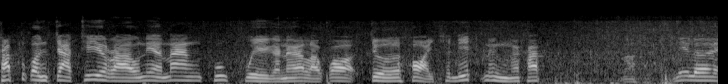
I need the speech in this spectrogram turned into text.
ครับทุกคนจากที่เราเนี่ยนั่งพูดคุยกันนะเราก็เจอหอยชนิดหนึ่งนะครับนี่เลย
